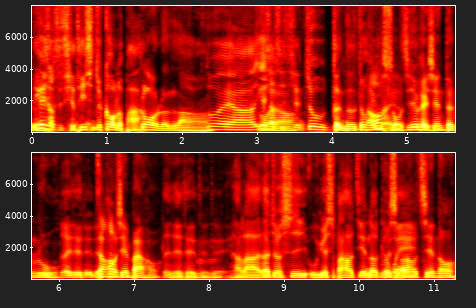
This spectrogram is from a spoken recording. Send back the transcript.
一个小时前提醒就够了吧？够了啦。对啊，一个小时前就等着就可以买。然后手机就可以先登录。对对对对，账号先办好。对对对对对，好啦，那就是五月十八号见喽，各位。十八号见喽。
